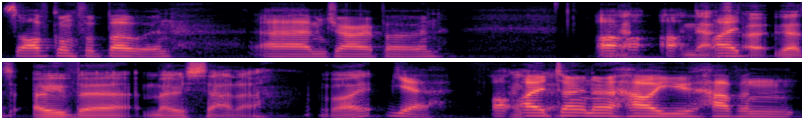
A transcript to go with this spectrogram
So I've gone for Bowen, um, Jarrod Bowen. I, I- and that's, I- uh, that's over Mo Salah, right? Yeah, I, I don't know how you haven't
